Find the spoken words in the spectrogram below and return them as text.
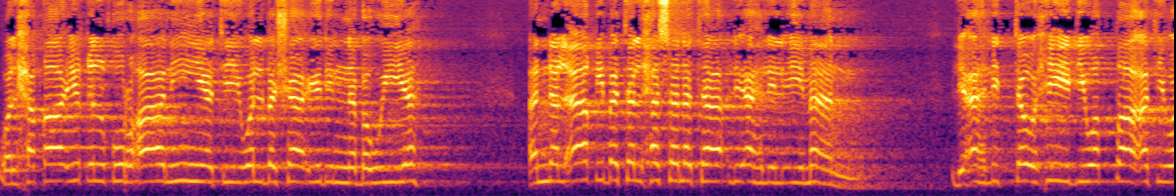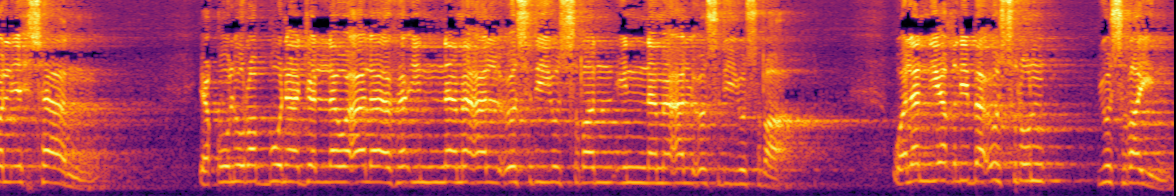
والحقائق القرآنية والبشائر النبوية أن العاقبة الحسنة لأهل الإيمان لأهل التوحيد والطاعة والإحسان. يقول ربنا جل وعلا فإن مع العسر يسرا إن مع العسر يسرا. ولن يغلب عسر يسرين.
